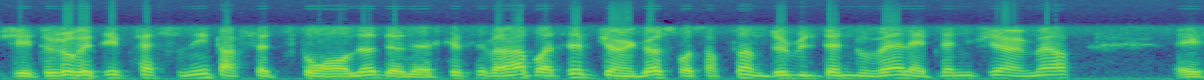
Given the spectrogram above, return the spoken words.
j'ai toujours été fasciné par cette histoire-là de, de est-ce que c'est vraiment possible qu'un gars soit sorti en deux bulletins de nouvelles, ait planifié un meurtre et,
